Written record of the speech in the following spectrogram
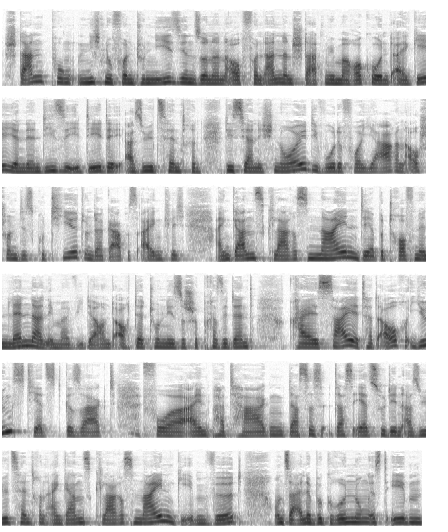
Standpunkten nicht nur von Tunesien, sondern auch von anderen Staaten wie Marokko und Algerien. Denn diese Idee der Asylzentren, die ist ja nicht neu, die wurde vor Jahren auch schon diskutiert und da gab es eigentlich ein ganz klares Nein der betroffenen Ländern immer wieder. Und auch der tunesische Präsident Kais Sayed hat auch jüngst jetzt gesagt, vor ein paar Tagen, dass, es, dass er zu den Asylzentren ein ganz klares Nein geben wird. Und seine Begründung ist eben,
